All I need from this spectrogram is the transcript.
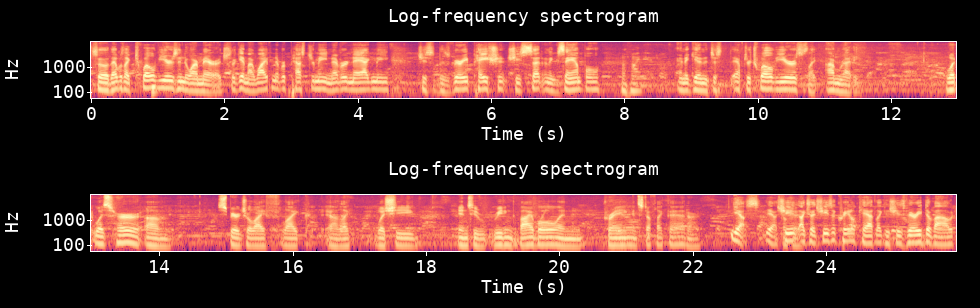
So that was like 12 years into our marriage. So again, my wife never pestered me, never nagged me. She was very patient. She set an example. And again, it just after 12 years, it's like I'm ready. What was her um, spiritual life like? Uh, like, was she into reading the Bible and praying and stuff like that, or? Yes, yeah. She, Okay. like I said, she's a cradle Catholic, and she's very devout.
